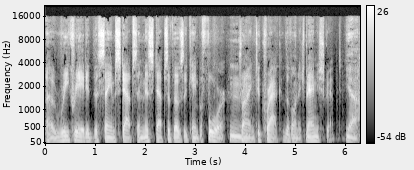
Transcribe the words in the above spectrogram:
Uh, recreated the same steps and missteps of those that came before Hmm. trying to crack the Voynich manuscript. Yeah.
